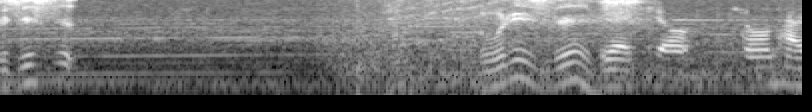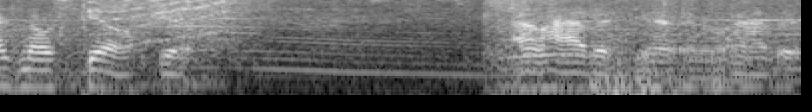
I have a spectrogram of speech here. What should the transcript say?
Is this a... What is this? Yeah, Kill, Killin has no skill. Yeah. I don't have it. Yeah, I don't have it.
